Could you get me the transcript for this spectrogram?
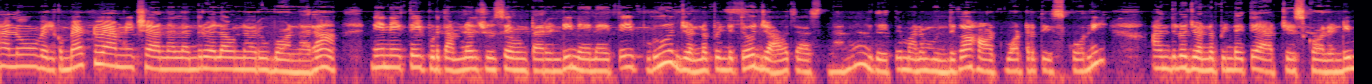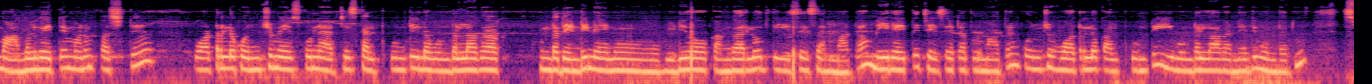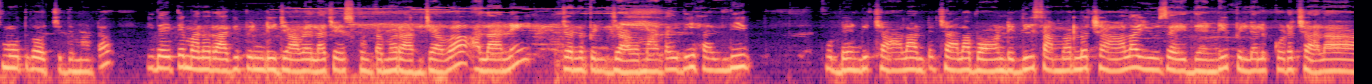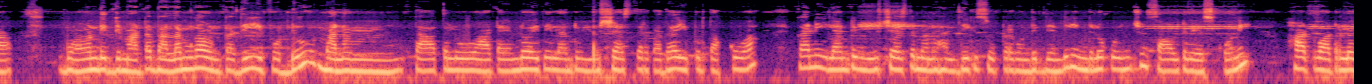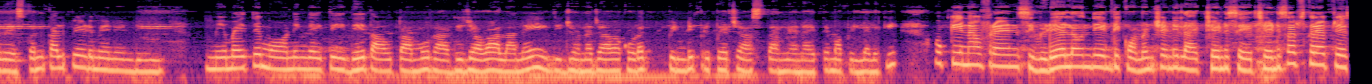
Hello welcome back to Yamni channel. అందరూ ఎలా ఉన్నారు? బాగున్నారా? నేనైతే ఇప్పుడు తమిళ చూసే ఉంటారండి. నేనైతే ఇప్పుడు జొన్న పిండితో జావ చేస్తున్నాను. ఇదైతే మనం ముందుగా హాట్ వాటర్ తీసుకొని అందులో జొన్న పిండి అయితే యాడ్ చేసుకోవాలండి. మామూలుగా అయితే మనం ఫస్ట్ వాటర్లో కొంచెం వేసుకొని యాడ్ చేసి కలుపుకుంటే ఇలా ఉండలాగా ఉండదండి. నేను వీడియో కంగారులో తీసేసాను అనమాట మీరైతే చేసేటప్పుడు మాత్రం కొంచెం వాటర్లో కలుపుకుంటే ఈ ఉండల్లాగా అనేది ఉండదు. స్మూత్గా వచ్చింది అన్నమాట ఇదైతే మనం రాగి పిండి జావ ఎలా చేసుకుంటామో రాగి జావ అలానే జొన్నపిండి జావ అన్నమాట. ఇది హెల్దీ ఫుడ్ అండి. చాలా అంటే చాలా బాగుండిద్ది. సమ్మర్లో చాలా యూజ్ అయ్యిద్ది అండి పిల్లలకు కూడా చాలా బాగుండిద్ది అన్నమాట. బలంగా ఉంటుంది ఈ ఫుడ్ మనం తాతలు ఆ టైంలో అయితే ఇలాంటివి యూజ్ చేస్తారు కదా ఇప్పుడు తక్కువ. కానీ ఇలాంటివి యూజ్ చేస్తే మన హెల్తీకి సూపర్గా ఉండిద్ది అండి ఇందులో కొంచెం సాల్ట్ వేసుకొని హాట్ వాటర్లో వేసుకొని కలిపేయడమేనండి. మేమైతే మార్నింగ్ అయితే ఇదే తాగుతాము రాగి జావ అలానే ఇది జొన్న జావ కూడా పిండి ప్రిపేర్ చేస్తాను నేనైతే మా పిల్లలకి. ఓకేనా ఫ్రెండ్స్? ఈ వీడియో ఎలా ఉంది ఏంటి? కామెంట్ చేయండి లైక్ చేయండి షేర్ చేయండి సబ్స్క్రైబ్ చేయండి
